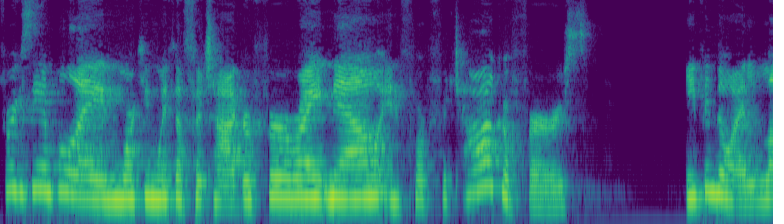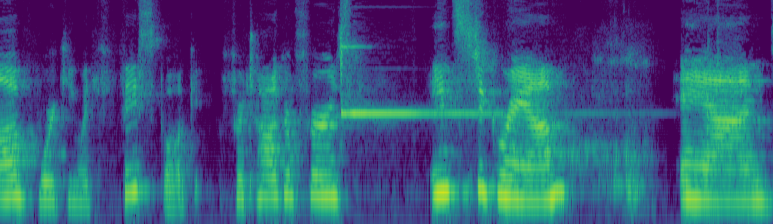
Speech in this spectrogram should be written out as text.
for example i'm working with a photographer right now and for photographers even though i love working with facebook photographers instagram and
